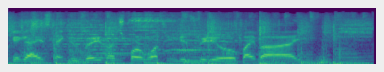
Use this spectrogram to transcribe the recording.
Okay guys, thank you very much for watching this video. Bye bye.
